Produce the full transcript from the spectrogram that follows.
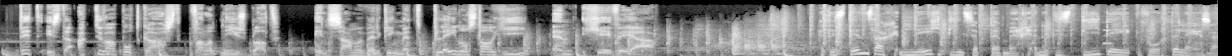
Dit is de Actua-podcast van het Nieuwsblad. In samenwerking met Play Nostalgie en GVA. Het is dinsdag 19 september en het is die day voor de Leize.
